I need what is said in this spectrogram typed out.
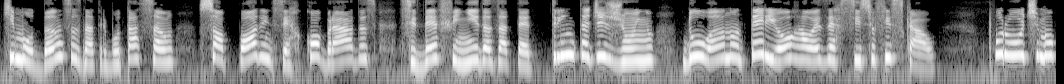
que mudanças na tributação só podem ser cobradas se definidas até 30 de junho do ano anterior ao exercício fiscal. Por último,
